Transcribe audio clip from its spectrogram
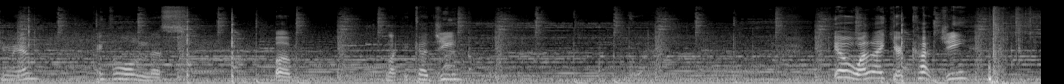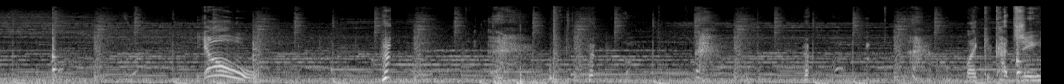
Thank you, man. Thanks for holding this. Bub. Like a cut, G. Yo, I like your cut, G. Yo! like a cut, G.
